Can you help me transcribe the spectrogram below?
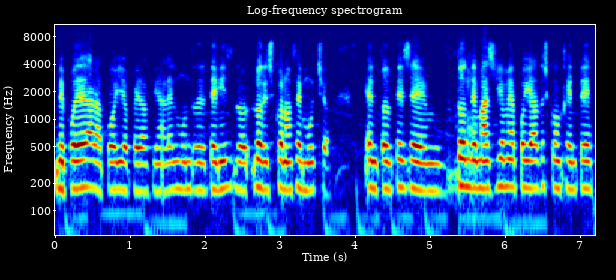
me puede dar apoyo, pero al final el mundo del tenis lo, lo desconoce mucho. Entonces, donde más yo me he apoyado es con gente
